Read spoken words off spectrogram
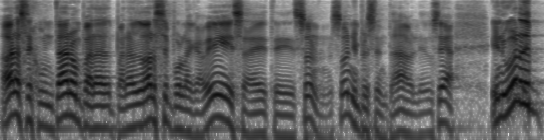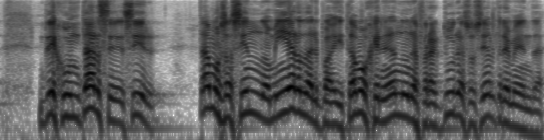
Ahora se juntaron para, para no darse por la cabeza. Este, son, son impresentables. O sea, en lugar de, de juntarse y decir, estamos haciendo mierda al país, estamos generando una fractura social tremenda.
